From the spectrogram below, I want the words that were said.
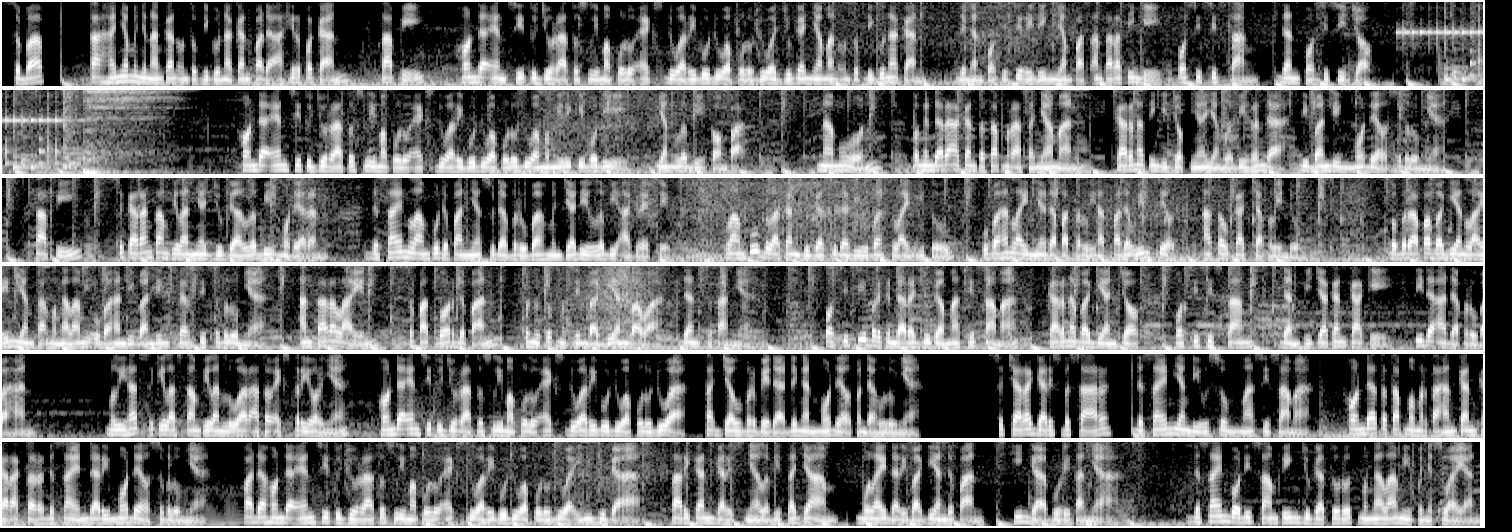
Sebab, tak hanya menyenangkan untuk digunakan pada akhir pekan, tapi, Honda NC750X 2022 juga nyaman untuk digunakan, dengan posisi reading yang pas antara tinggi, posisi stang, dan posisi jok. Honda NC750X 2022 memiliki bodi yang lebih kompak. Namun, pengendara akan tetap merasa nyaman, karena tinggi joknya yang lebih rendah dibanding model sebelumnya. Tapi, sekarang tampilannya juga lebih modern. Desain lampu depannya sudah berubah menjadi lebih agresif. Lampu belakang juga sudah diubah selain itu, ubahan lainnya dapat terlihat pada windshield, atau kaca pelindung. Beberapa bagian lain yang tak mengalami ubahan dibanding versi sebelumnya, antara lain, sepat bor depan, penutup mesin bagian bawah, dan setangnya. Posisi berkendara juga masih sama, karena bagian jok, posisi stang, dan pijakan kaki, tidak ada perubahan. Melihat sekilas tampilan luar atau eksteriornya, Honda NC750X 2022, tak jauh berbeda dengan model pendahulunya. Secara garis besar, desain yang diusung masih sama. Honda tetap mempertahankan karakter desain dari model sebelumnya. Pada Honda NC750X 2022 ini juga, tarikan garisnya lebih tajam, mulai dari bagian depan, hingga buritannya. Desain bodi samping juga turut mengalami penyesuaian.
